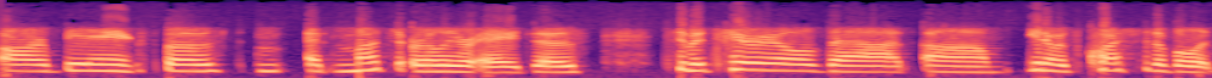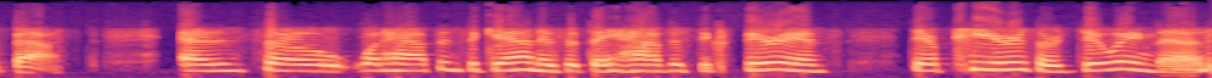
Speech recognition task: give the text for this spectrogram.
are being exposed m- at much earlier ages to material that, um, you know, is questionable at best. And so what happens again is that they have this experience, their peers are doing this,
